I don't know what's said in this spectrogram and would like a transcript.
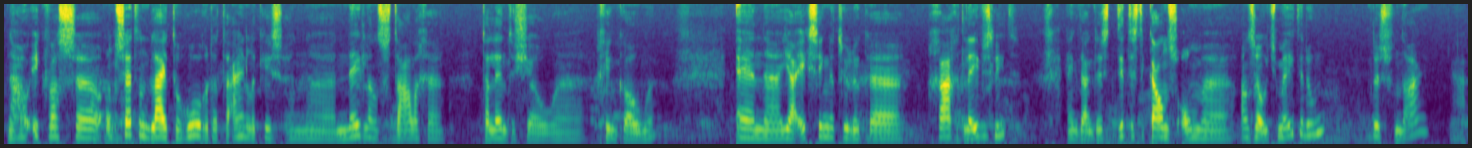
Nou, ik was uh, ontzettend blij te horen dat er eindelijk eens een uh, Nederlandstalige talentenshow ging komen. En ja, ik zing natuurlijk graag het levenslied. En ik dacht, dus dit is de kans om aan zoiets mee te doen. Dus vandaar. Ja.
